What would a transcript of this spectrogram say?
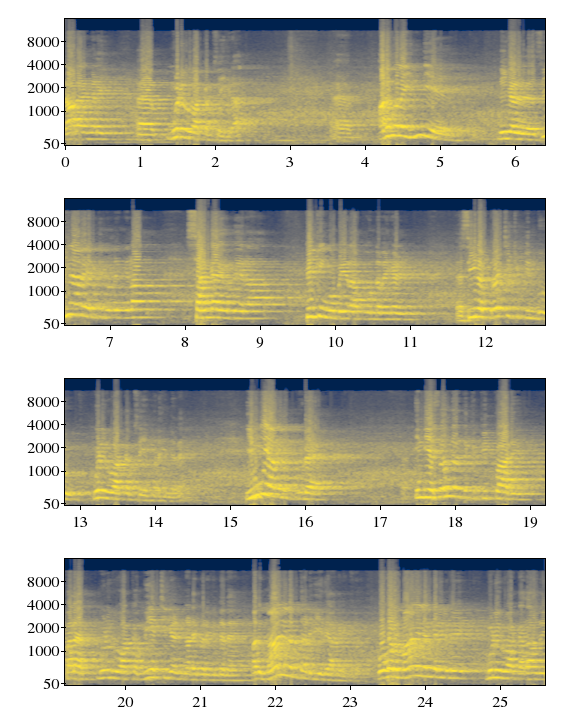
நாடகங்களை அஹ், செய்கிறார். அதுபோல இந்திய நீங்கள் சீனாவை எடுத்துக்கொண்டீங்களால் சங்காய் பேரா பீக்கிங் ஒபேரா போன்றவைகள் சீன புரட்சிக்கு பின்பு மீளுருவாக்கம் செய்யப்படுகின்றன. இந்தியாவில் கூட இந்திய சுதந்திரத்துக்கு பிற்பாடு பல முழுவாக்க முயற்சிகள் நடைபெறுகின்றன. அது மாநிலம் தழுவியதாக இருக்கிறது. ஒவ்வொரு மாநிலங்களிலுமே முழுவாக்க அதாவது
